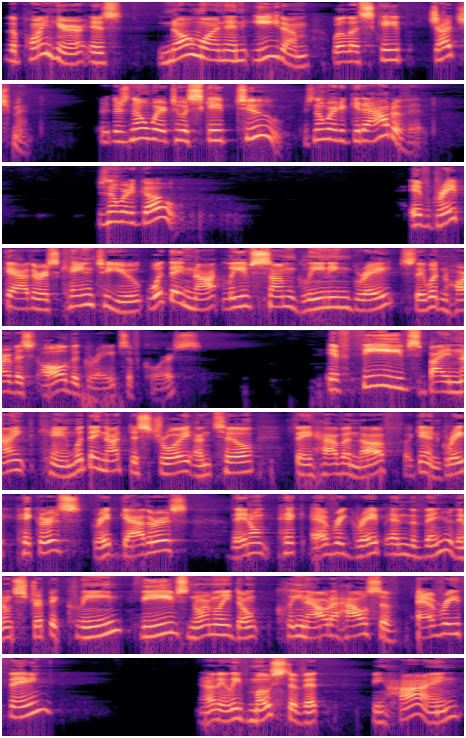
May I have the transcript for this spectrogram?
The point here is no one in Edom will escape judgment. There's nowhere to escape to, there's nowhere to get out of it, there's nowhere to go. If grape gatherers came to you, would they not leave some gleaning grapes? They wouldn't harvest all the grapes, of course. If thieves by night came, would they not destroy until they have enough? Again, grape pickers, grape gatherers, they don't pick every grape in the vineyard. They don't strip it clean. Thieves normally don't clean out a house of everything. You know, they leave most of it behind.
